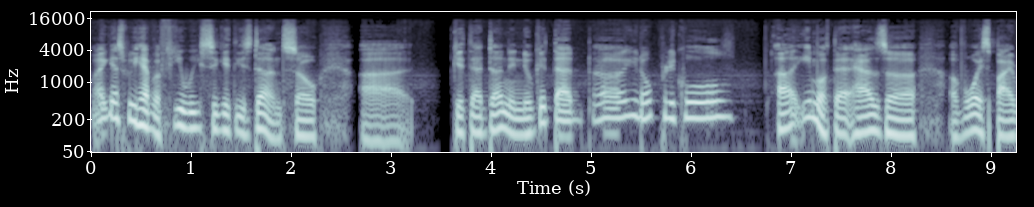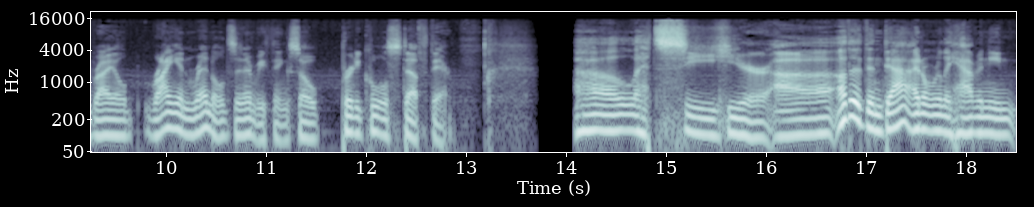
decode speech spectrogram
I guess we have a few weeks to get these done. So uh, get that done, and you'll get that, uh, you know, pretty cool uh, emote that has a, a voice by Ryan Reynolds and everything. So pretty cool stuff there. Uh, let's see here. Uh, other than that, I don't really have any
